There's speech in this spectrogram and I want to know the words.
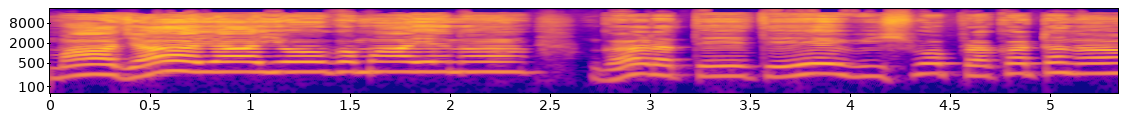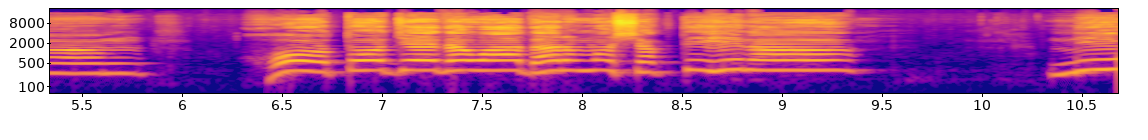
माझ्या या योग मायेन घडते ते विश्व प्रकटन. होतो जेधवा धर्म शक्तिहीन. नि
